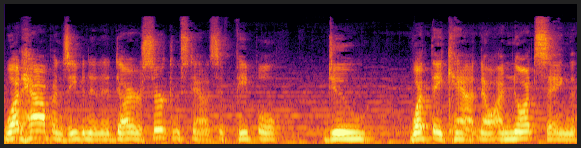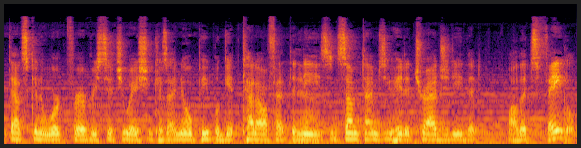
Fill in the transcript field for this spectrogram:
what happens even in a dire circumstance if people do what they can. Now, I'm not saying that that's going to work for every situation because I know people get cut off at the yeah. knees, and sometimes you hit a tragedy that, well, that's fatal,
